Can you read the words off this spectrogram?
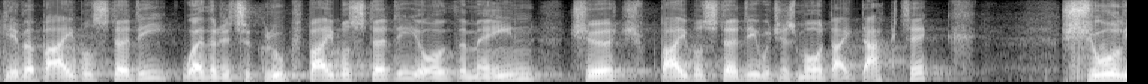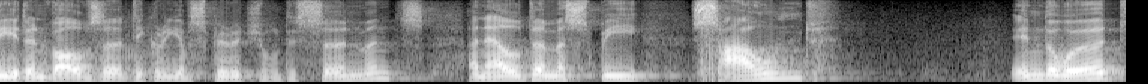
give a Bible study, whether it's a group Bible study or the main church Bible study, which is more didactic. Surely it involves a degree of spiritual discernment. An elder must be sound in the word.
